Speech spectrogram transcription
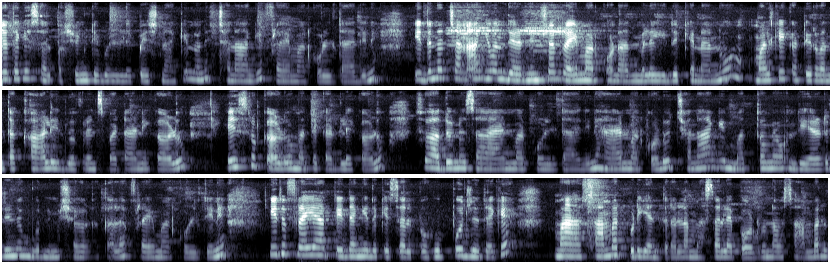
ಜೊತೆಗೆ ಸ್ವಲ್ಪ ಶುಂಠಿ, ಬೆಳ್ಳುಳ್ಳಿ ಪೇಸ್ಟ್ನ ಹಾಕಿ ನೋಡಿ ಚೆನ್ನಾಗಿ ಫ್ರೈ ಮಾಡ್ಕೊಳ್ತಾ ಇದ್ದೀನಿ. ಇದನ್ನು ಚೆನ್ನಾಗಿ ಒಂದು ಎರಡು ನಿಮಿಷ ಫ್ರೈ ಮಾಡ್ಕೊಂಡಾದ್ಮೇಲೆ ಇದಕ್ಕೆ ನಾನು ಮೊಳಕೆ ಕಟ್ಟಿರುವಂಥ ಕಾಳು ಇದ್ವು ಫ್ರೆಂಡ್ಸ್ ಬಟಾಣಿ ಕಾಳು. ಹೆಸ್ರು ಕಾಳು ಮತ್ತು ಕಡಲೆಕಾಳು ಸೊ ಅದನ್ನು ಸಹ ಆ್ಯಡ್ ಮಾಡ್ಕೊಳ್ತಾ ಇದ್ದೀನಿ. ಆ್ಯಡ್ ಮಾಡಿಕೊಂಡು ಚೆನ್ನಾಗಿ ಮತ್ತೊಮ್ಮೆ ಒಂದು ಎರಡರಿಂದ ಮೂರು ನಿಮಿಷಗಳ ಕಾಲ ಫ್ರೈ ಮಾಡ್ಕೊಳ್ತೀನಿ. ಇದು ಫ್ರೈ ಆಗ್ತಿದ್ದಂಗೆ ಇದಕ್ಕೆ ಸ್ವಲ್ಪ ಉಪ್ಪು ಜೊತೆಗೆ ಮಾ, ಸಾಂಬಾರು ಪುಡಿ ಅಂತಾರಲ್ಲ, ಮಸಾಲೆ ಪೌಡ್ರು ನಾವು ಸಾಂಬಾರು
